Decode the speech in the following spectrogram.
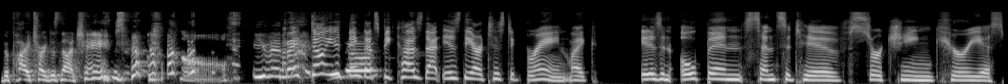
the pie chart does not change even But I don't you you think know? that's because that is the artistic brain? Like it is an open, sensitive, searching, curious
